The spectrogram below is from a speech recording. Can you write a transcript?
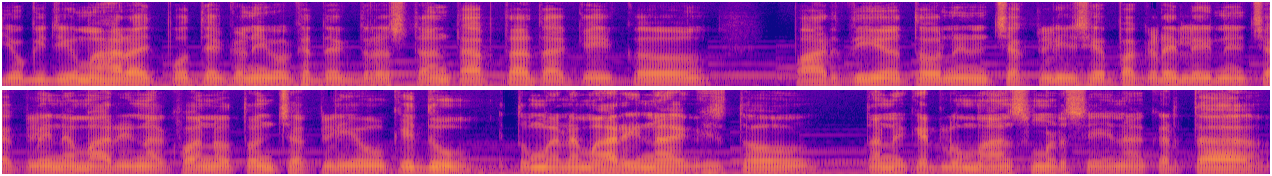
યોગીજી મહારાજ પોતે ઘણી વખત એક દ્રષ્ટાંત આપતા હતા કે એક પારધી હતો ને એને ચકલી છે પકડી લઈને, ચકલીને મારી નાખવાનો હતો ને ચકલીએ એવું કીધું તું મને મારી નાખીશ તો તને કેટલું માંસ મળશે? એના કરતાં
